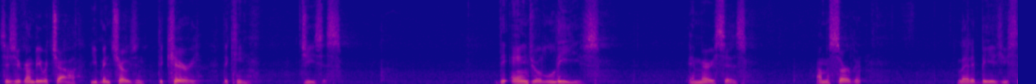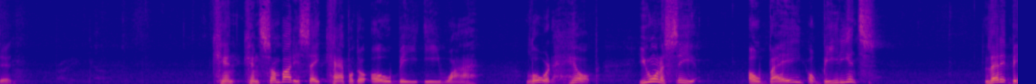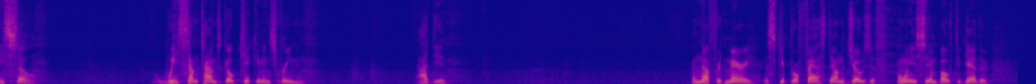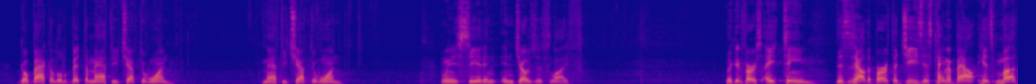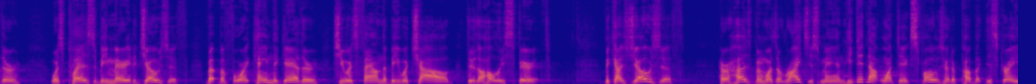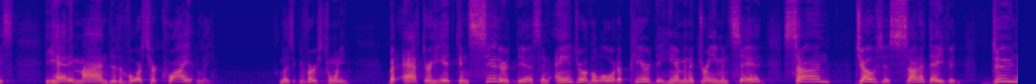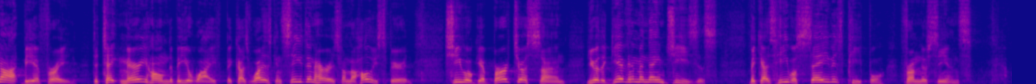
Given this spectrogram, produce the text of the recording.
says, You're going to be with child. You've been chosen to carry the king, Jesus. The angel leaves, and Mary says, I'm a servant. Let it be as you said. Can, can somebody say capital O B E Y? Lord, help. You want to see obey, obedience? Let it be so we sometimes go kicking and screaming. I did. Enough with Mary. Skip real fast down to Joseph. I want you to see them both together. Go back a little bit to Matthew chapter 1. Matthew chapter 1. When you see it in, in Joseph's life. Look at verse 18. This is how the birth of Jesus came about. His mother was pledged to be married to Joseph but before it came together, she was found to be with child through the Holy Spirit. Because Joseph, her husband, was a righteous man, he did not want to expose her to public disgrace. He had in mind to divorce her quietly. Look at verse 20. But after he had considered this, an angel of the Lord appeared to him in a dream and said, Son, Joseph, son of David, do not be afraid to take Mary home to be your wife, because what is conceived in her is from the Holy Spirit. She will give birth to a son. You are to give him a name Jesus, because he will save his people from their sins.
